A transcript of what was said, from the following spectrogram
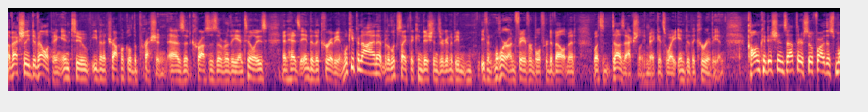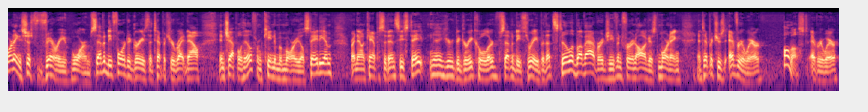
of actually developing into even a tropical depression as it crosses over the Antilles and heads into the Caribbean. We'll keep an eye on it, but it looks like the conditions are going to be even more unfavorable for development once it does actually make its way into the Caribbean. Calm conditions out there so far this morning. It's just very warm. 74 degrees the temperature right now in Chapel Hill from Kenan Memorial Stadium. Right now on campus at NC State, eh, you're a degree cooler, 73, but that's still above average even for an August morning. And temperatures everywhere almost everywhere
